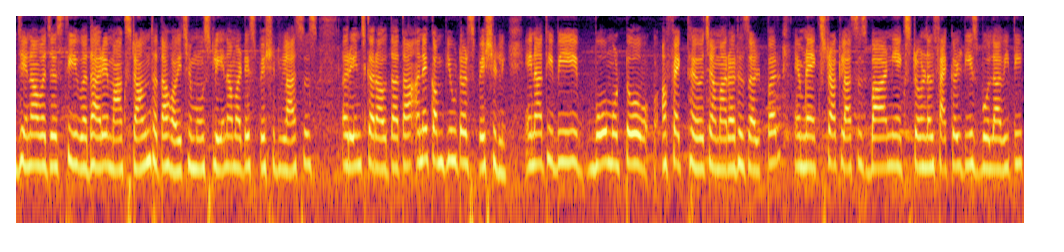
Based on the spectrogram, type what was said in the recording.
જેના વજહથી વધારે માર્ક્સ ડાઉન થતા હોય છે મોસ્ટલી એના માટે સ્પેશિયલ ક્લાસીસ અરેન્જ કરાવતા હતા. અને કમ્પ્યુટર સ્પેશિયલી એનાથી બી બહુ મોટો અફેક્ટ થયો છે અમારા રિઝલ્ટ પર. એમણે એક્સ્ટ્રા ક્લાસીસ બહારની એક્સટર્નલ ફેકલ્ટીઝ બોલાવી હતી.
